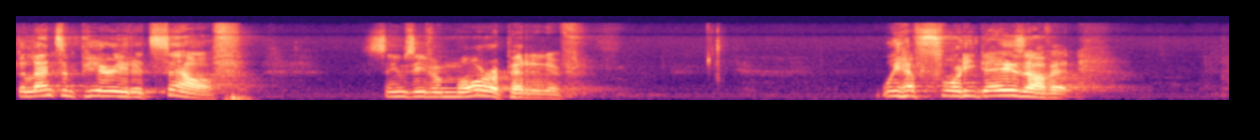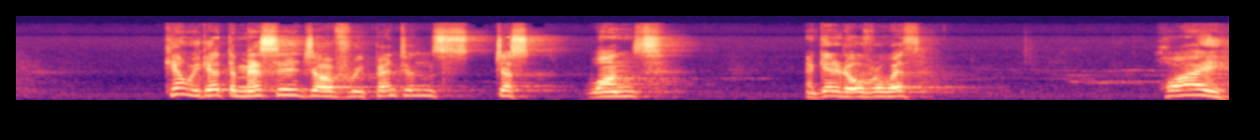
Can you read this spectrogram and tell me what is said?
the Lenten period itself seems even more repetitive. We have 40 days of it. Can't we get the message of repentance just once and get it over with? Why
